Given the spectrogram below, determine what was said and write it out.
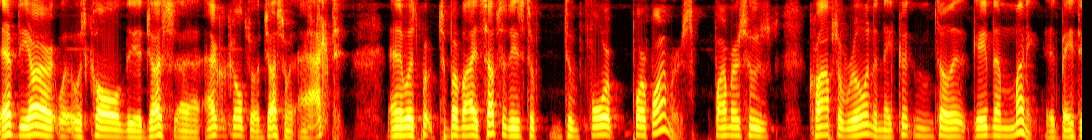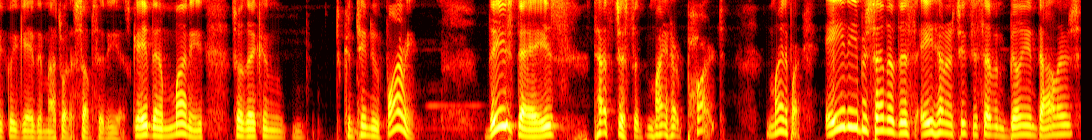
FDR was called the Adjust, uh, Agricultural Adjustment Act, and it was to provide subsidies to to for poor farmers, farmers whose crops were ruined and they couldn't. So it gave them money. It basically gave them that's what a subsidy is. Gave them money so they can continue farming. These days, that's just a minor part. Minor part. Eighty percent of this eight hundred sixty-seven billion dollars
